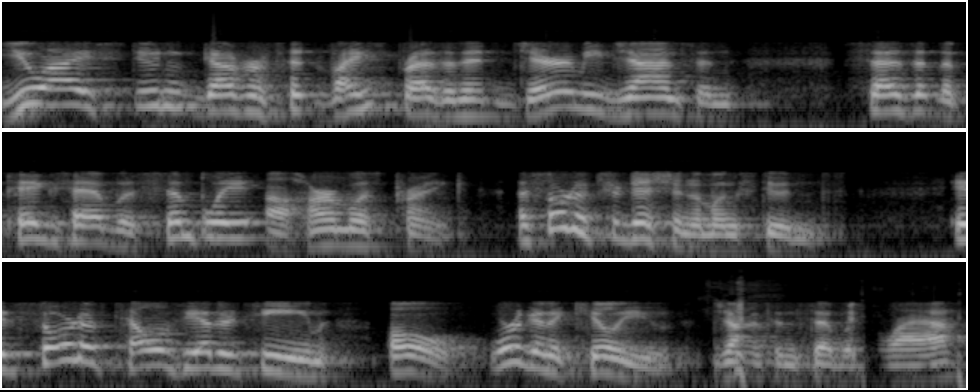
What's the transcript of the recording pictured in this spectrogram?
UI Student Government Vice President Jeremy Johnson says that the pig's head was simply a harmless prank, a sort of tradition among students. It sort of tells the other team, oh, we're going to kill you, Johnson said with a laugh.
